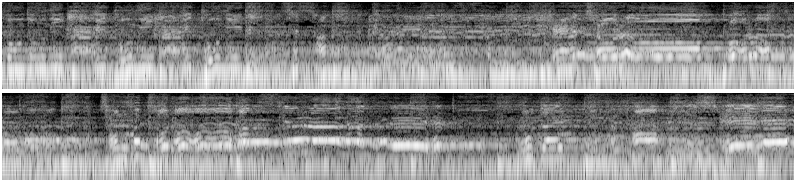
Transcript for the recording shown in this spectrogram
것도 돈이 이 돈이 이 돈이 되는 세상. 개처럼 더럽고 정수처럼 고달픈 한 세상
